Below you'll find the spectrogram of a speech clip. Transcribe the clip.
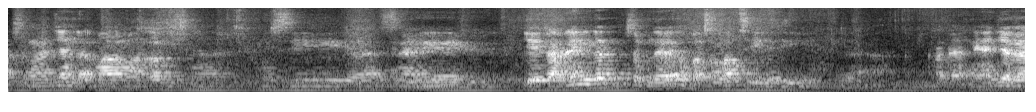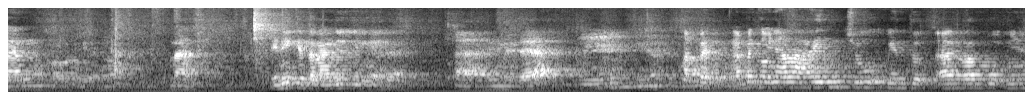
sengaja nggak malam-malam bisa mesti ya nah ini ya karena ini kan sebenarnya tempat sholat sih jadi ya keadaannya aja kan kalau ya nah ini kita lanjut nih ya nah ini ya Iya. ngapain ngapain kau nyalain cu pintu ah, lampunya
